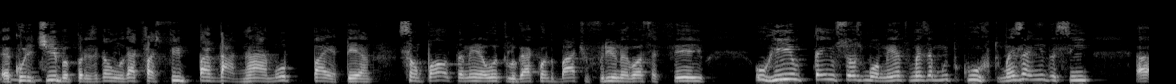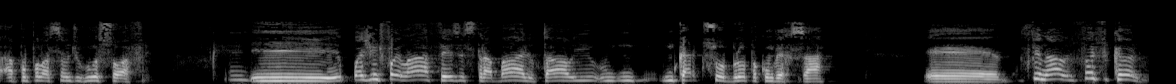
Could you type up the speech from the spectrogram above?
É, Curitiba, por exemplo, é um lugar que faz frio para danar, meu pai eterno. São Paulo também é outro lugar, quando bate o frio o negócio é feio. O Rio tem os seus momentos, mas é muito curto. Mas ainda assim, a, a população de rua sofre. Uhum. E a gente foi lá, fez esse trabalho tal, e um, um cara que sobrou para conversar. É, no final, ele foi ficando,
